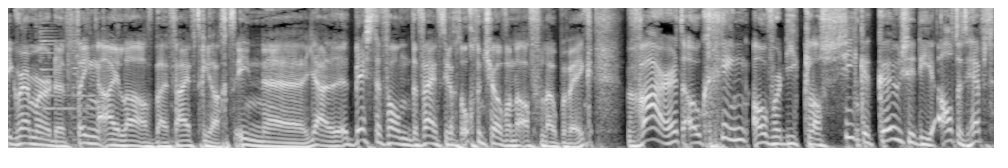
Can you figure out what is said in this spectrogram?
Andy Grammer, The Thing I Love bij 538. In eh, ja, het beste van de 538-ochtendshow van de afgelopen week. Waar het ook ging over die klassieke keuze die je altijd hebt...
